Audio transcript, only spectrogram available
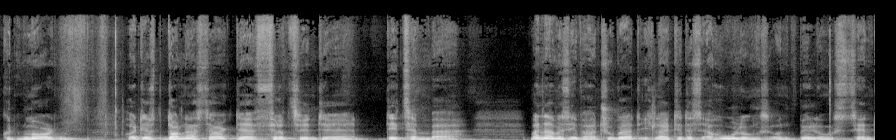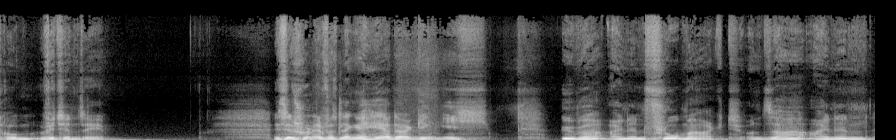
Guten Morgen. Heute ist Donnerstag, der 14. Dezember. Mein Name ist Eberhard Schubert. Ich leite das Erholungs- und Bildungszentrum Wittensee. Es ist schon etwas länger her, da ging ich über einen Flohmarkt und sah einen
